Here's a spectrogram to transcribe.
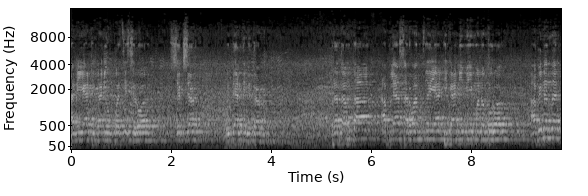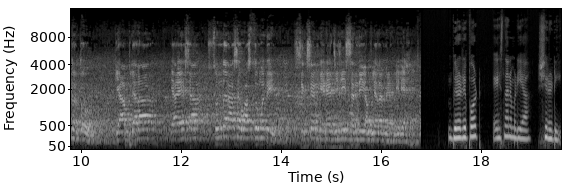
आणि या ठिकाणी उपस्थित सर्व शिक्षक विद्यार्थी मित्रांनो. प्रथमतः आपल्या सर्वांचं या ठिकाणी मी मनपूर्वक अभिनंदन करतो की आपल्याला या अशा सुंदर अशा वास्तूमध्ये शिक्षण घेण्याची जी संधी आपल्याला मिळालेली आहे. ब्युरो रिपोर्ट एसनान मीडिया शिर्डी.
